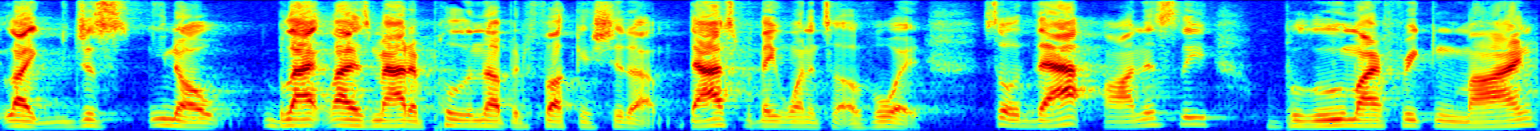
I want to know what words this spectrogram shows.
like just you know black lives matter pulling up and fucking shit up that's what they wanted to avoid so that honestly blew my freaking mind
